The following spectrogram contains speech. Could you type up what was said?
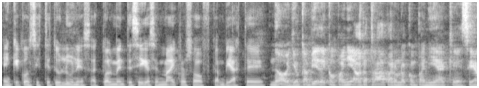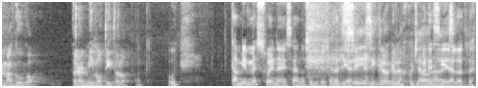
¿en qué consiste tu lunes? ¿Actualmente sigues en Microsoft? ¿Cambiaste? No, yo cambié de compañía. Ahora trabajo para una compañía que se llama Google, pero el mismo título. Okay. Uy, también me suena esa, no sé si te suena a ti. Sí, sí, creo que lo he escuchado. Parecida a la otra.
